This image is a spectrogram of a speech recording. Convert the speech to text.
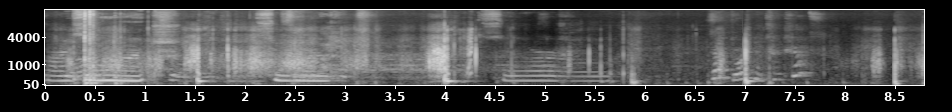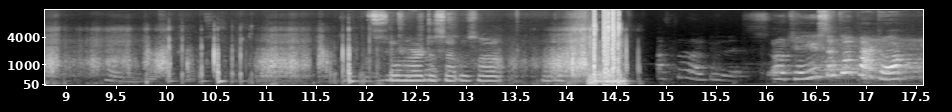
Sorry so much. So hard. Is that Jordan trick? So hard to set this up. Okay, you set that back up.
